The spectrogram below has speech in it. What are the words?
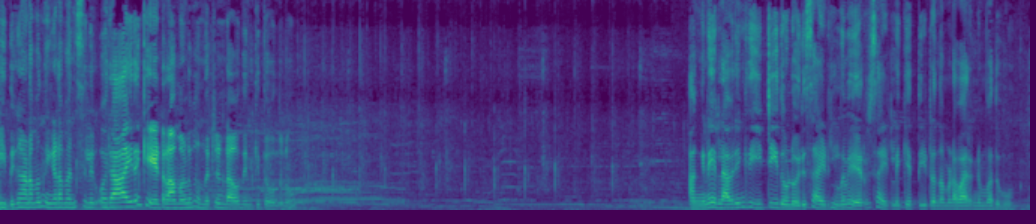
ഇത് കാണുമ്പോൾ നിങ്ങളുടെ മനസ്സിൽ ഒരായിരം കെ ഡ്രാമകൾ വന്നിട്ടുണ്ടാവും എനിക്ക് തോന്നുന്നു. അങ്ങനെ എല്ലാവരെയും ഗ്രീറ്റ് ചെയ്തുകൊണ്ട് ഒരു സൈഡിൽ നിന്ന് വേറൊരു സൈഡിലേക്ക് എത്തിയിട്ട് നമ്മുടെ വരനും വധുവും.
